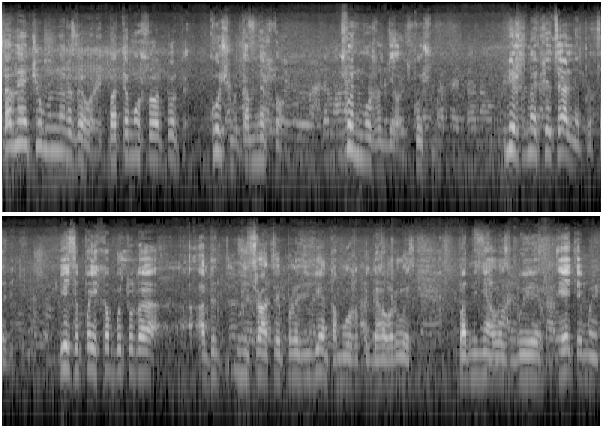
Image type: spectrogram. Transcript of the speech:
Там ни о чем не разговаривать, потому что тут Кучма там никто. Что он может делать, Кучма? Мир же официальный представитель. Если поехал бы туда от администрации президента, может быть, договорилась, поменялось бы этими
